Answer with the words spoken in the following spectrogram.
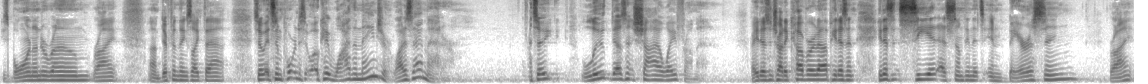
He's born under Rome, right? Um, different things like that. So it's important to say, okay, why the manger? Why does that matter? And so Luke doesn't shy away from it. Right? He doesn't try to cover it up. He doesn't, he doesn't see it as something that's embarrassing, right?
